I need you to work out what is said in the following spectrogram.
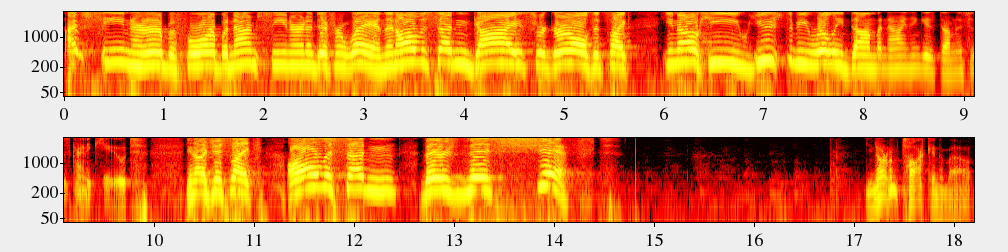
I've seen her before, but now I'm seeing her in a different way. And then all of a sudden, guys for girls, it's like, you know, he used to be really dumb, but now I think his dumbness is kind of cute. You know, it's just like all of a sudden there's this shift. You know what I'm talking about.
